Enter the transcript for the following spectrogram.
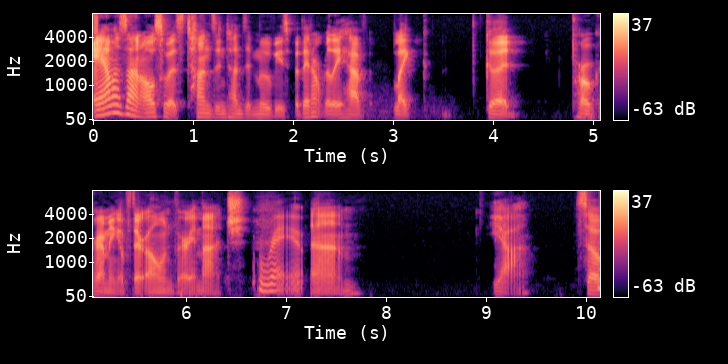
amazon also has tons and tons of movies but they don't really have like good programming of their own very much right. um yeah so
